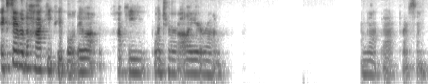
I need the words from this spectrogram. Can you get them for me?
Except for the hockey people, they want hockey winter all year round. I'm not that person.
